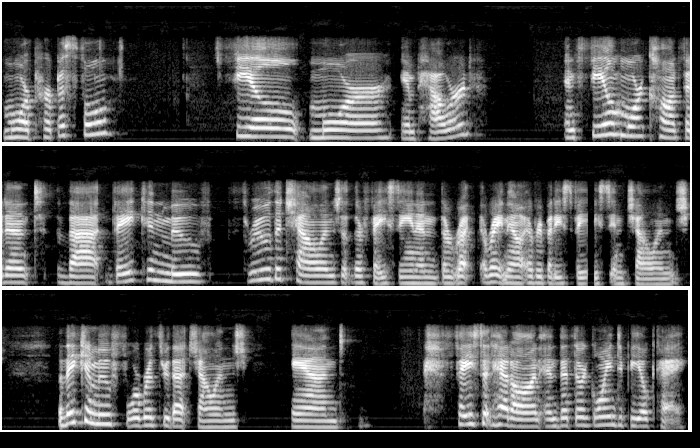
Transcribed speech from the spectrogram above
more purposeful, feel more empowered, and feel more confident that they can move through the challenge that they're facing. And they're right, right now, everybody's facing challenge. But they can move forward through that challenge and face it head on, and that they're going to be okay,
